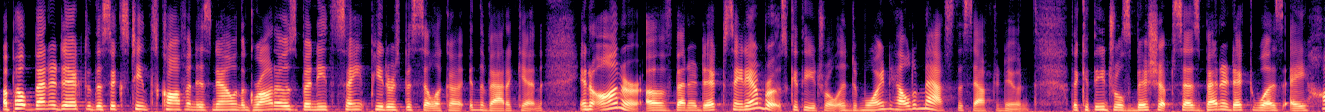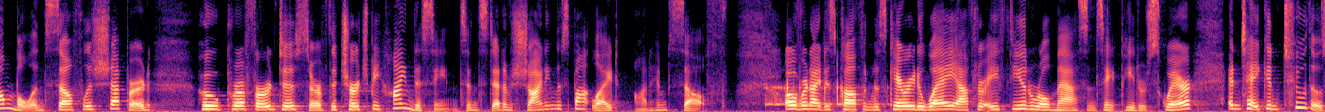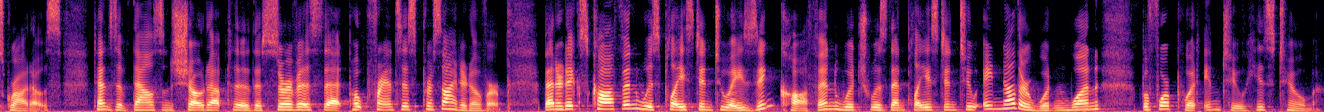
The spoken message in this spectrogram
A Pope Benedict XVI's coffin is now in the grottos beneath St. Peter's Basilica in the Vatican. In honor of Benedict, St. Ambrose Cathedral in Des Moines held a mass this afternoon. The cathedral's bishop says Benedict was a humble and selfless shepherd who preferred to serve the church behind the scenes instead of shining the spotlight on himself. Overnight, his coffin was carried away after a funeral mass in St. Peter's Square and taken to those grottos. Tens of thousands showed up to the service that Pope Francis presided over. Benedict's coffin was placed into a zinc coffin, which was then placed into another wooden one before put into his tomb.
